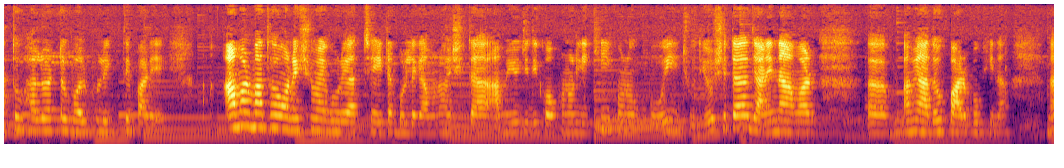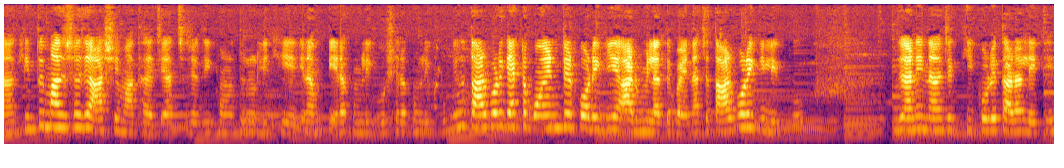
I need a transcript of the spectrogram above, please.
এত ভালো একটা গল্প লিখতে পারে? আমার মাথাও অনেক সময় ঘুরে আচ্ছা এটা করলে কেমন হয় সেটা আমিও যদি কখনো লিখি কোনো বই, যদিও সেটা জানি না আমার আমি আদৌ পারব কিনা। কিন্তু মাঝে সাঝে আসে মাথায় যে আচ্ছা যদি কোনোদিনও লিখি এরকম এরকম লিখব, সেরকম লিখব। কিন্তু তারপরে কি একটা পয়েন্টের পরে গিয়ে আর মিলাতে পারি না? আচ্ছা তারপরে কি লিখব? জানি না যে কি করে তারা লেখে।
